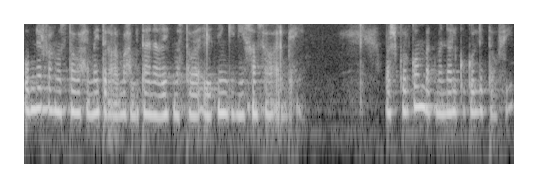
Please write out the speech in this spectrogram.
وبنرفع مستوى حماية الأرباح بتاعنا لغاية مستوى الاتنين جنيه خمسة وأربعين. بشكركم بتمنى لكم كل التوفيق.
